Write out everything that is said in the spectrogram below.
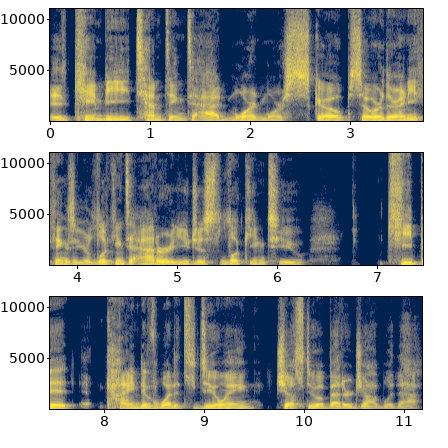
it can be tempting to add more and more scope. So are there any things that you're looking to add or are you just looking to keep it kind of what it's doing, just do a better job with that?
